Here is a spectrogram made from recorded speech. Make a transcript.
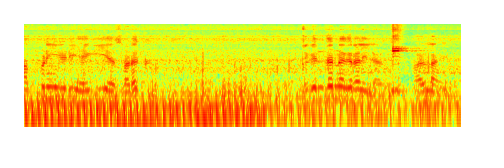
ਆਪਣੀ ਜਿਹੜੀ ਹੈਗੀ ਆ ਸੜਕ ਜੋਗਿੰਦਰ ਨਗਰ ਵਾਲੀ ਲੜ ਫੜ ਲਾਂਗੇ।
